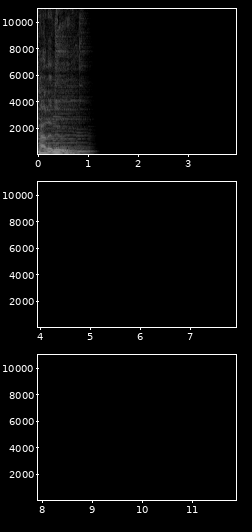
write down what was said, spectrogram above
Hallelujah.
